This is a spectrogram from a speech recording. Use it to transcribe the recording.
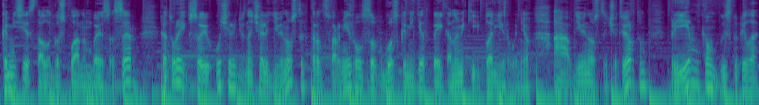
Комиссия стала Госпланом БССР, который, в свою очередь, в начале 90-х трансформировался в Госкомитет по экономике и планированию, а в 94-м преемником выступило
